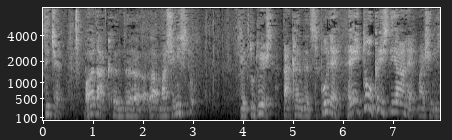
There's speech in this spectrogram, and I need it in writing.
Zice, bă, dar când uh, mașinistul te tutuiești, dar când îți spune, hei tu, Cristiane, mașinist,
